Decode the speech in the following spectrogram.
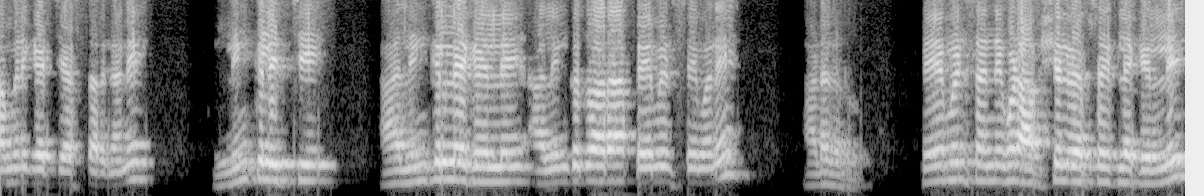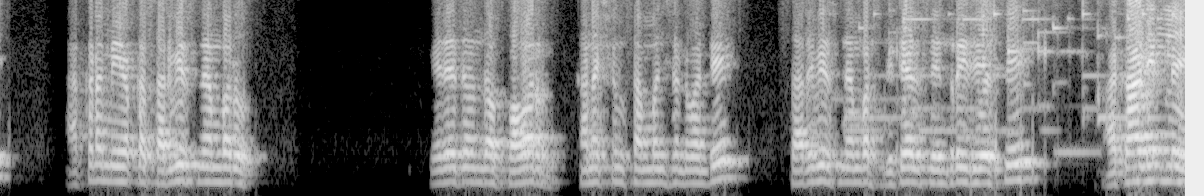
కమ్యూనికేట్ చేస్తారు. కానీ లింకులు ఇచ్చి ఆ లింకుల్లోకి వెళ్ళి ఆ లింక్ ద్వారా పేమెంట్స్ చేయమని అడగరు. పేమెంట్స్ అన్ని కూడా అఫిషియల్ వెబ్సైట్లోకి వెళ్ళి అక్కడ మీ యొక్క సర్వీస్ నెంబరు ఏదైతే ఉందో పవర్ కనెక్షన్ సంబంధించినటువంటి సర్వీస్ నెంబర్స్ డీటెయిల్స్ ఎంట్రీ చేసి అకార్డింగ్లీ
